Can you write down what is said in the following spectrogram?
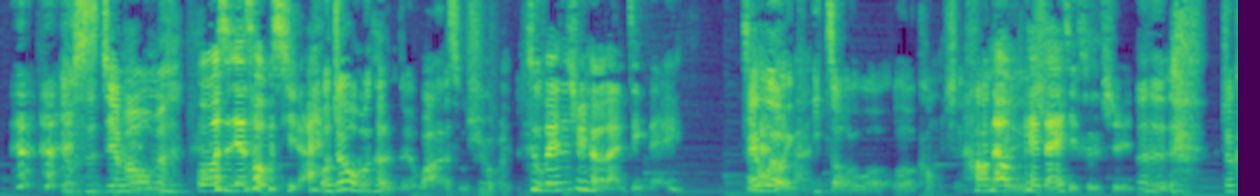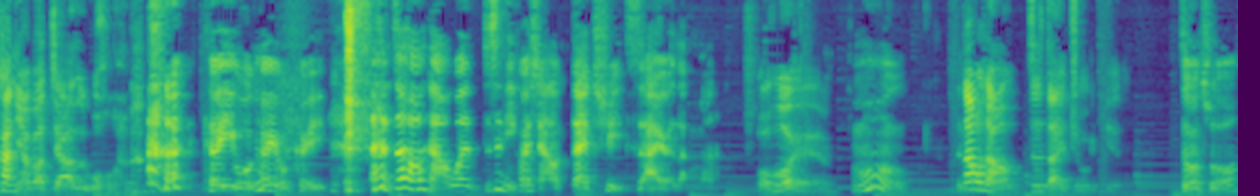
有时间吗？我们 我们时间凑不起来，我觉得我们可能没有办法再出去玩。除非是去荷兰境内。哎、我有一周我有我有空闲，好，那我们可以在一起，出去。但是 就看你要不要加入我了。可以，我可以，我可以。最后想要问，就是你会想要再去一次爱尔兰吗？我会欸，哦，但我想要就待久一点，怎么说？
